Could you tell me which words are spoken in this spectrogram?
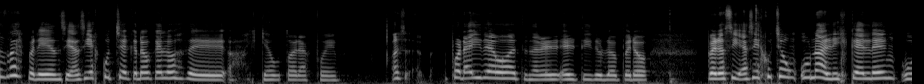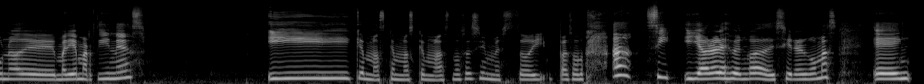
otra experiencia. Sí escuché, creo que los de... Ay, ¿qué autora fue? Por ahí debo de tener el, título, pero... Pero sí, así escuché un- uno de Liz Kellen, uno de María Martínez. Y... ¿Qué más? ¿Qué más? ¿Qué más? No sé si me estoy pasando... Ah, sí, y ahora les vengo a decir algo más. En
